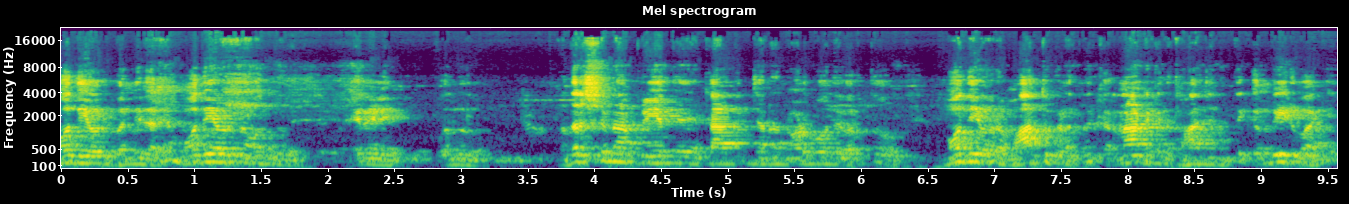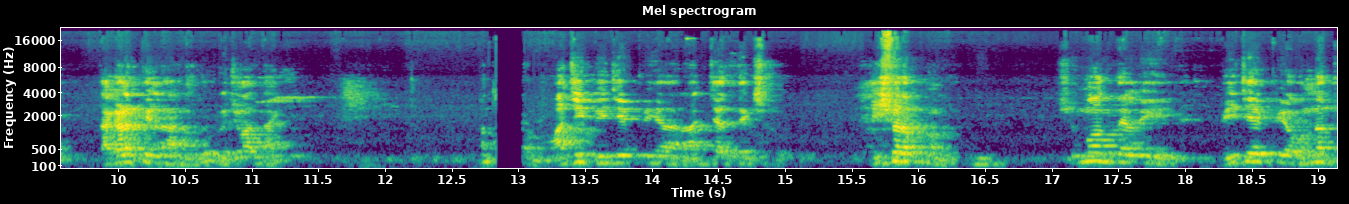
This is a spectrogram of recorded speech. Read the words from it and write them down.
ಮೋದಿ ಅವರು ಬಂದಿದ್ದಾರೆ. ಮೋದಿ ಅವ್ರನ್ನ ಒಂದು ಏನು ಹೇಳಿ, ಒಂದು ಪ್ರದರ್ಶನ ಪ್ರಿಯತೆಯ ಕಾರಣ ಜನ ನೋಡ್ಬೋದೇ ಹೊರತು ಮೋದಿಯವರ ಮಾತುಗಳನ್ನು ಕರ್ನಾಟಕದ ಮಹಾಜನತೆ ಗಂಭೀರವಾಗಿ ತಗೊಳ್ತಿಲ್ಲ ಅನ್ನೋದು ರುಜುವಾತಾಗಿದೆ. ಮಾಜಿ ಬಿಜೆಪಿಯ ರಾಜ್ಯಾಧ್ಯಕ್ಷರು ಈಶ್ವರಪ್ಪನವರು, ಶಿವಮೊಗ್ಗದಲ್ಲಿ ಬಿಜೆಪಿಯ ಉನ್ನತ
